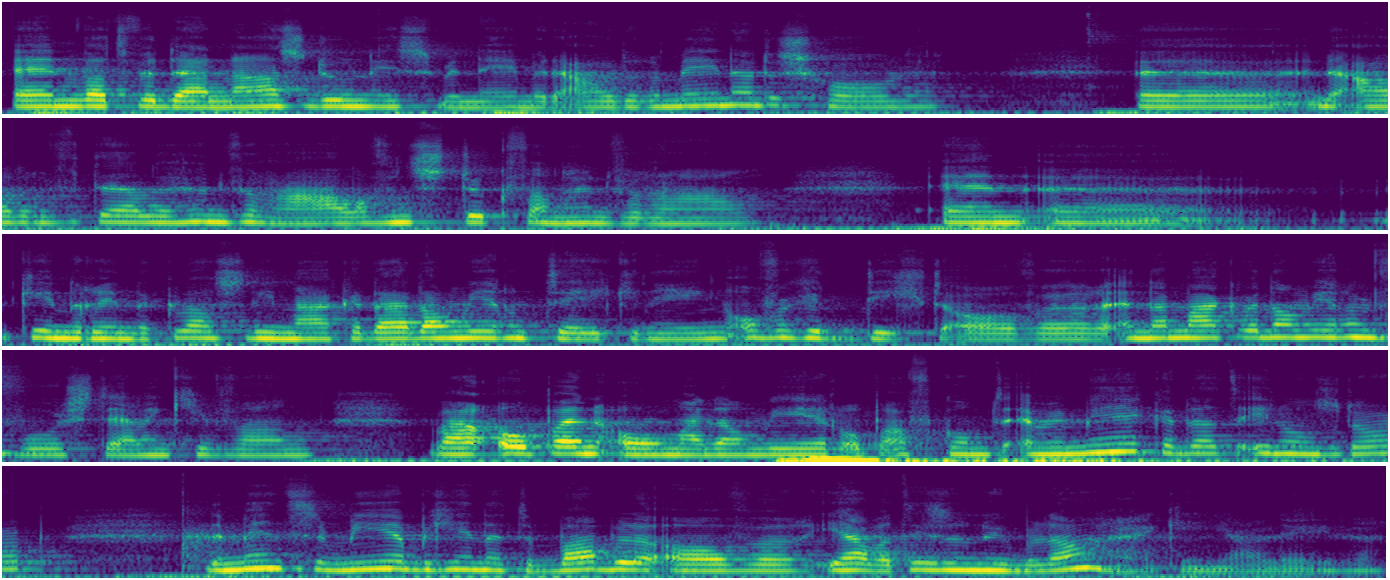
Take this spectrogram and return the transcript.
En wat we daarnaast doen is, we nemen de ouderen mee naar de scholen. De ouderen vertellen hun verhaal of een stuk van hun verhaal. En kinderen in de klas die maken daar dan weer een tekening of een gedicht over. En daar maken we dan weer een voorstellingje van. Waar opa en oma dan weer op afkomt. En we merken dat in ons dorp de mensen meer beginnen te babbelen over... Ja, wat is er nu belangrijk in jouw leven?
